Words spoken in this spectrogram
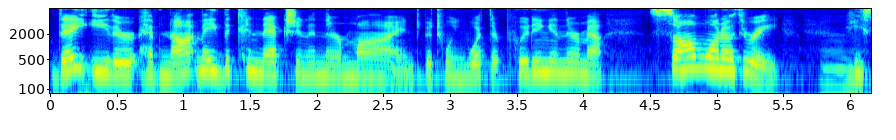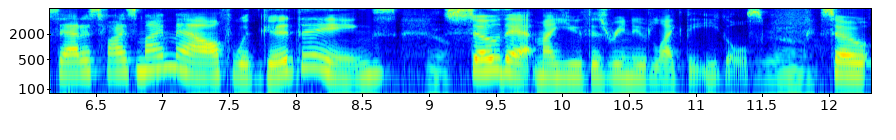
they either have not made the connection in their mind between what they're putting in their mouth. Psalm 103 He mm. satisfies my mouth with good things so that my youth is renewed like the eagles. So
